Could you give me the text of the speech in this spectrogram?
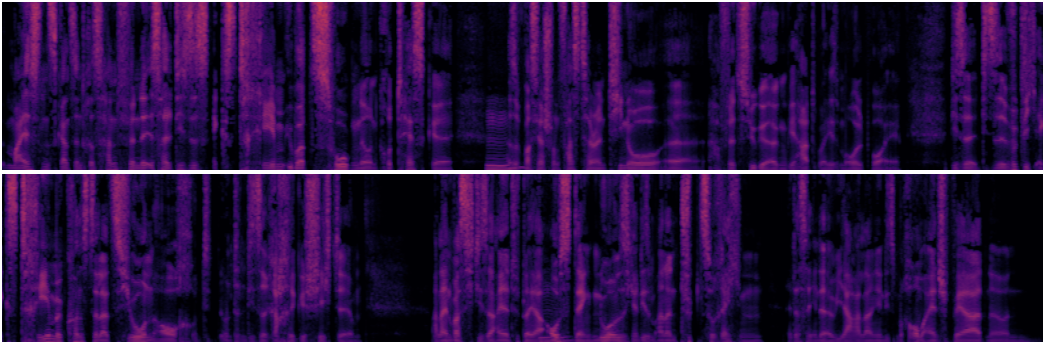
meistens ganz interessant finde, ist halt dieses extrem überzogene und groteske. Mhm. Also was ja schon fast Tarantino-hafte Züge irgendwie hat bei diesem Old Boy. Diese, diese wirklich extreme Konstellation auch und, und dann diese Rachegeschichte. Allein was sich dieser eine Typ da ja Mhm. ausdenkt, nur um sich an diesem anderen Typen zu rächen, ne, dass er ihn da jahrelang in diesem Raum einsperrt, ne, und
